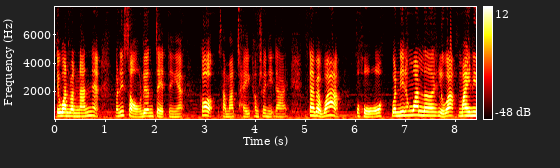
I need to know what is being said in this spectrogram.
ไอ้วันวันนั้นเนี่ยวันที่ 2 เดือน 7 อย่างเงี้ยก็สามารถใช้คำช่วยนี้ได้ แต่แบบว่า โอ้โห วันนี้ทั้งวันเลย หรือว่าไม่นิ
